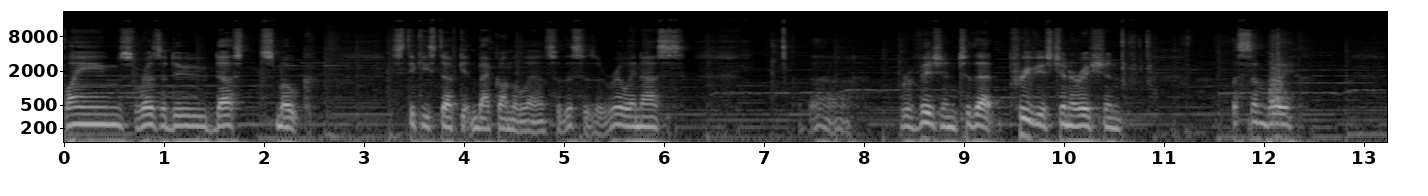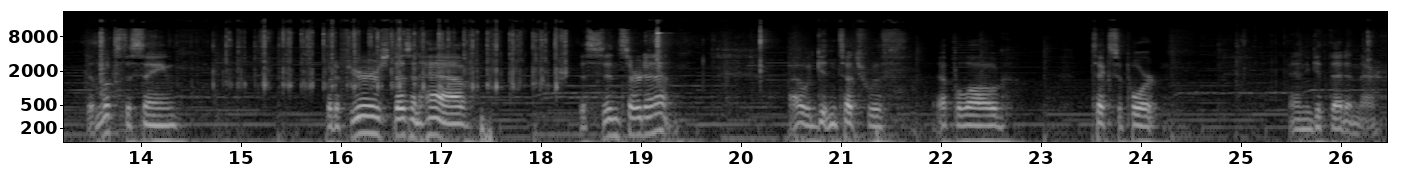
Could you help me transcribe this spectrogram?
flames, residue, dust, smoke, sticky stuff getting back on the lens. So this is a really nice uh, revision to that previous generation assembly that looks the same. But if yours doesn't have this insert in it, I would get in touch with Epilog tech support and get that in there.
